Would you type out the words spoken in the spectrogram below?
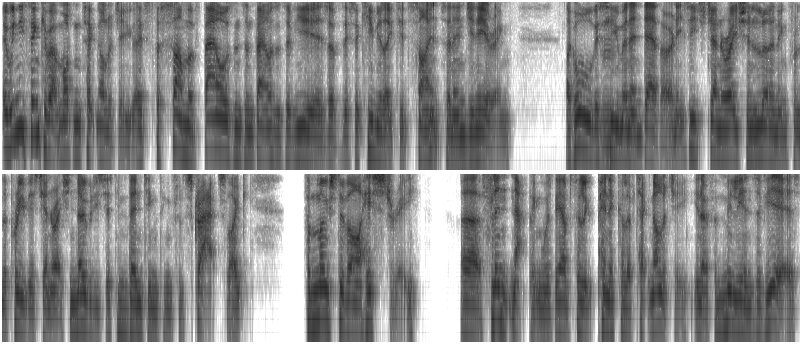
when you think about modern technology, it's the sum of thousands and thousands of years of this accumulated science and engineering, like all this human endeavor, and it's each generation learning from the previous generation. Nobody's just inventing things from scratch. Like for most of our history, uh, flint knapping was the absolute pinnacle of technology, you know, for millions of years.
